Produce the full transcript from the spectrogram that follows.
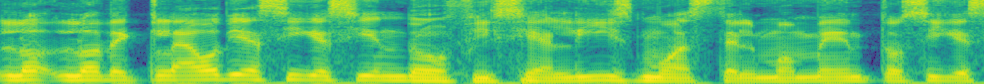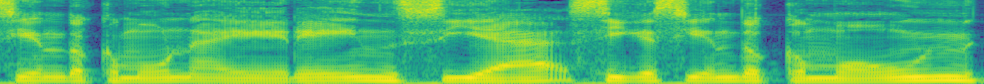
lo, de Claudia sigue siendo oficialismo hasta el momento, sigue siendo como una herencia, sigue siendo como un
